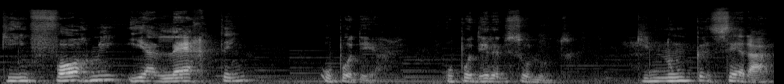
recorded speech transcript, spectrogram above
que informem e alertem o poder, o poder absoluto, que nunca será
